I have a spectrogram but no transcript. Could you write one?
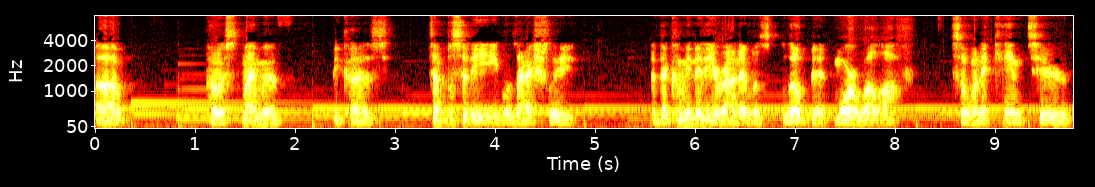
uh, post my move because Temple City was actually the community around it was a little bit more well off. So when it came to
